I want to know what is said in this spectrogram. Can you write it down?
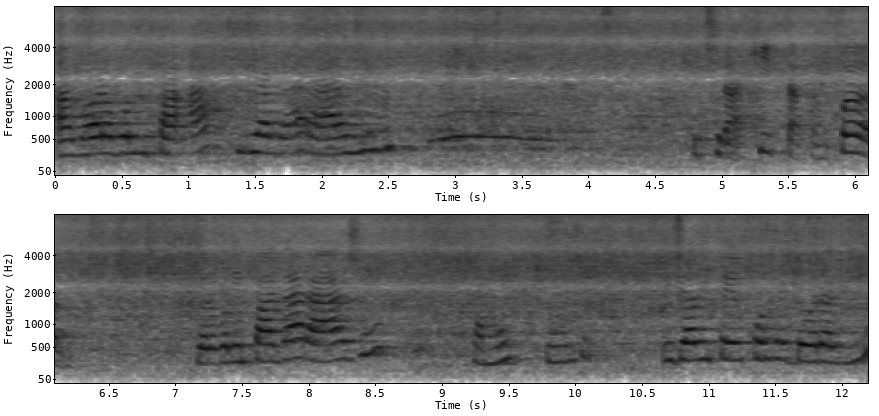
Agora eu vou limpar aqui a garagem. Deixa eu tirar aqui que tá tampando. Agora eu vou limpar a garagem. Tá muito suja. E já limpei o corredor ali.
